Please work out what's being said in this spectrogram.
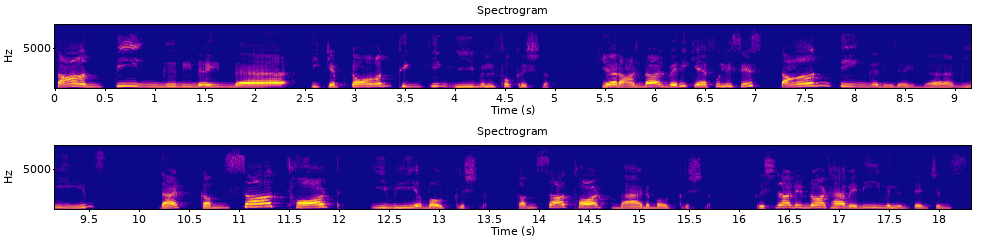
Tan He kept on thinking evil for Krishna. Here Andal very carefully says Tan means that Kamsa thought evilly about Krishna. Kamsa thought bad about Krishna. Krishna did not have any evil intentions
